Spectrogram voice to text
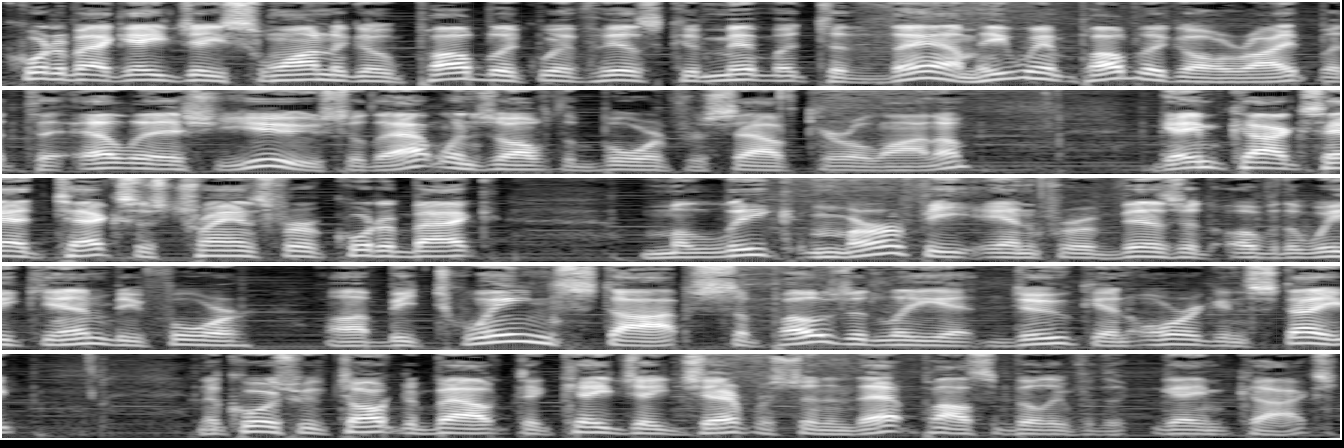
quarterback A.J. Swann to go public with his commitment to them. He went public all right, but to LSU. So that one's off the board for South Carolina. Gamecocks had Texas transfer quarterback Maalik Murphy in for a visit over the weekend before uh, between stops, supposedly at Duke and Oregon State. And of course, we've talked about uh, KJ Jefferson and that possibility for the Gamecocks.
